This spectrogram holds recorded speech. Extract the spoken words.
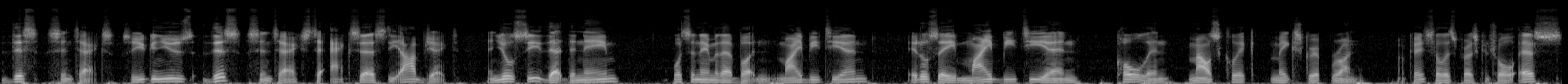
this syntax. So you can use this syntax to access the object and you'll see that the name what's the name of that button? My BTN it'll say my BTN colon mouse click make script run. Okay so let's press control S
